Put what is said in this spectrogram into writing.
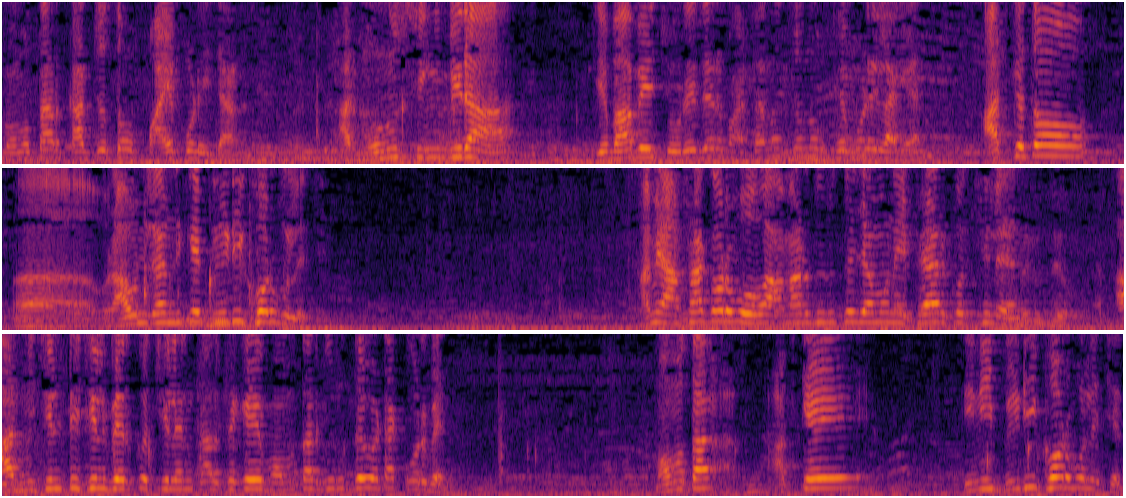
মমতার কার্যত পায়ে পড়ে যান আর মনু সিংবিরা যেভাবে চোরেদের বাঁচানোর জন্য উঠে পড়ে লাগেন আজকে তো রাহুল গান্ধীকে বিড়ি খোর বলেছে। আমি আশা করব আমার বিরুদ্ধে যেমন এফআইআর করছিলেন আর মিছিল টিছিল বের করছিলেন। কাল থেকে মমতার বিরুদ্ধেও এটা করবেন। মমতা, আজকে তিনি বিডি বিড়িখোর বলেছেন।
